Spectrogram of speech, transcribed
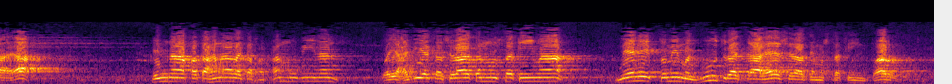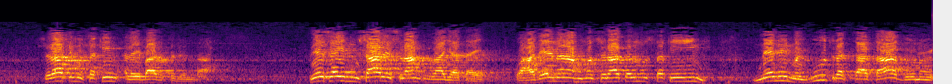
آیا۔ فتحنا لك فتحا مبینا ويهديك صراطا مستقيما۔ میں نے تمہیں مضبوط رکھا ہے سرات مستقیم پر۔ سرات مستقیم العبادت اللہ۔ ویسا ہی مثال اسلام کو کہا جاتا ہے وہ دینا محمد سراط المستقیم میں نے مضبوط رکھا تھا دونوں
